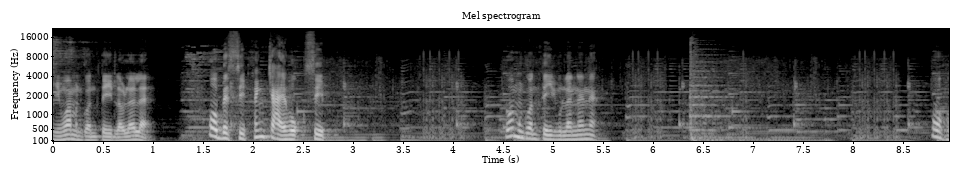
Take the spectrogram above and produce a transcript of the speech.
จริงว่ามันกวนตีนเราแล้วแหละ โอ้เบ็ดสิบแม่งจ่ายหกสิบว่ามันกวนตีนกูแล้วนั่นเนี่ยโอ้โห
